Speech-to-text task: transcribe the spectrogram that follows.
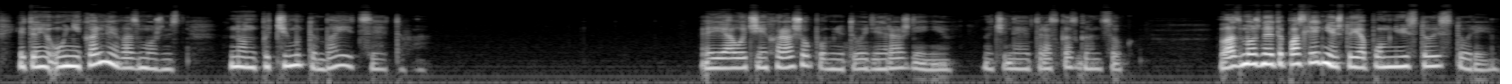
– это уникальная возможность, но он почему-то боится этого. «Я очень хорошо помню твой день рождения», – начинает рассказ Гонцок. «Возможно, это последнее, что я помню из той истории».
